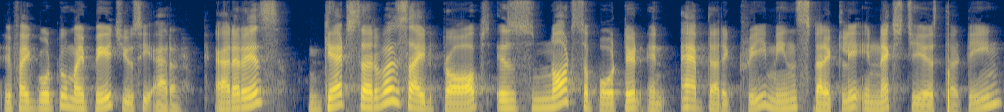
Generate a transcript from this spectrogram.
If I go to my page you see error. Error is get server side props is not supported in app directory means directly in next.js 13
